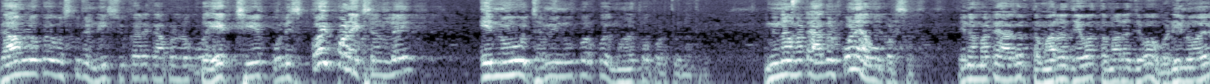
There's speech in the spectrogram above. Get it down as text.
ગામ લોકો એ વસ્તુને નહીં સ્વીકારે કે આપણે લોકો એક છીએ, પોલીસ કોઈ પણ એક્શન લે, એનું જમીન ઉપર કોઈ મહત્વ પડતું નથી. એના માટે આગળ કોણે આવવું પડશે? એના માટે આગળ તમારા જેવા તમારા જેવા વડીલોએ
